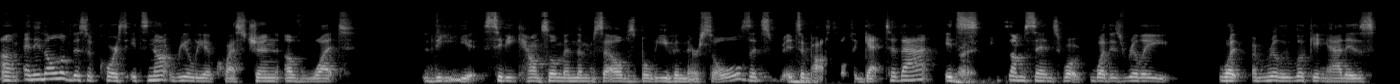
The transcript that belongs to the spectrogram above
um, and in all of this of course it's not really a question of what the city councilmen themselves believe in their souls it's it's mm-hmm. impossible to get to that it's right. in some sense what what is really what i'm really looking at is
